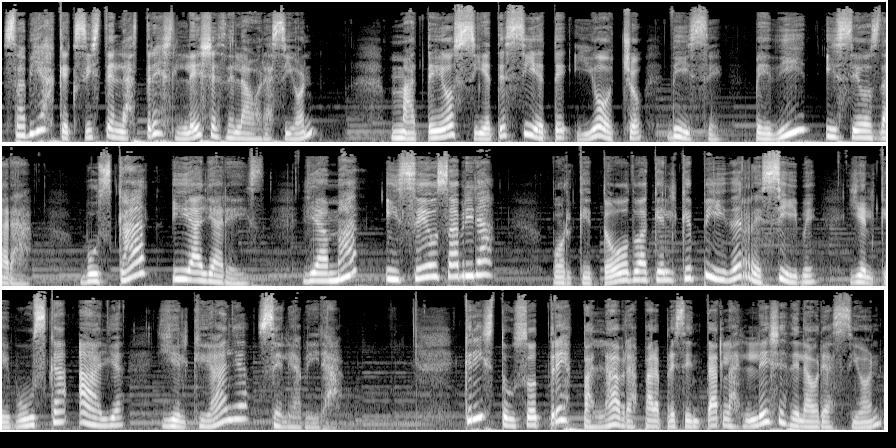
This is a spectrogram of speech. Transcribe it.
¿Sabías que existen las tres leyes de la oración? Mateo 7, 7 y 8 dice, Pedid y se os dará, buscad y hallaréis, llamad y se os abrirá, porque todo aquel que pide recibe, y el que busca halla, y el que halla se le abrirá. Cristo usó tres palabras para presentar las leyes de la oración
